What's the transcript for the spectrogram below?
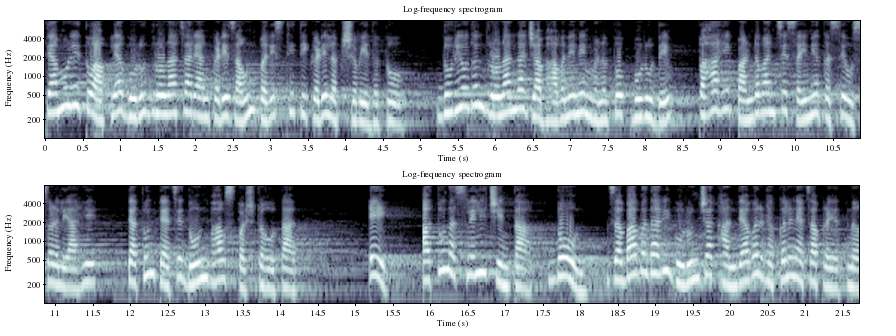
त्यामुळे तो आपल्या गुरु द्रोणाचार्यांकडे जाऊन परिस्थितीकडे लक्ष वेधतो. दुर्योधन द्रोणांना ज्या भावनेने म्हणतो गुरुदेव पहा हे पांडवांचे सैन्य कसे उसळले आहे त्यातून त्याचे दोन भाव स्पष्ट होतात. एक आतून असलेली चिंता. दोन जबाबदारी गुरूंच्या खांद्यावर ढकलण्याचा प्रयत्न.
